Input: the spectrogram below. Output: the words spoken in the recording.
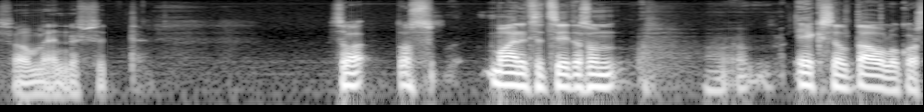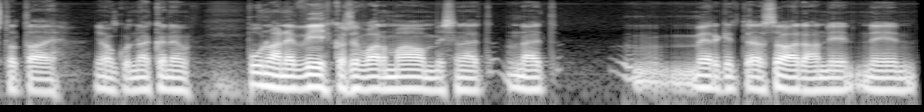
se on mennyt sitten. Sä tuossa mainitsit siitä sun Excel-taulukosta tai jonkun näköinen punainen vihko se varmaan on, missä näitä näit merkintöjä saadaan, niin, niin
